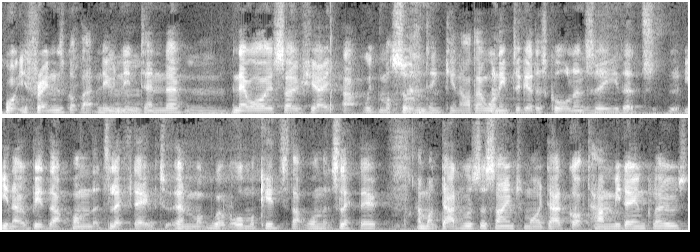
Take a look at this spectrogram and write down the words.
what your friends got that new mm. Nintendo. Mm. And now I associate that with my son, thinking I don't want him to go to school and mm. see that you know be that one that's left out, and my, well all my kids that one that's left out. And my dad was the same. So my dad got hand me down clothes.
